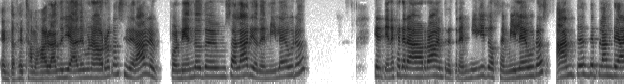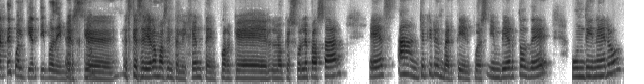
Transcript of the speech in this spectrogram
Entonces estamos hablando ya de un ahorro considerable, poniéndote un salario de 1.000 euros, que tienes que tener ahorrado entre 3.000 y 12.000 euros antes de plantearte cualquier tipo de inversión. Es que, es que sería lo más inteligente, porque lo que suele pasar es, ah, yo quiero invertir, pues invierto de un dinero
